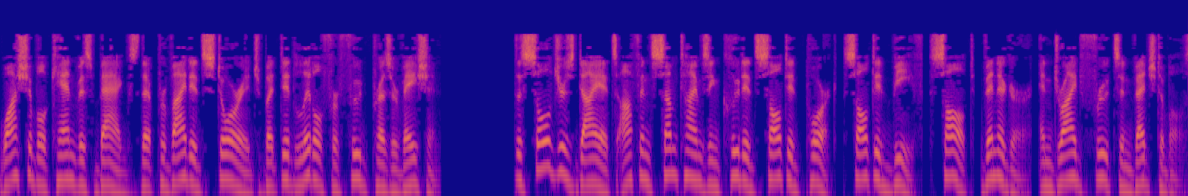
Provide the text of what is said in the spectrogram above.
washable canvas bags that provided storage but did little for food preservation. The soldiers' diets often sometimes included salted pork, salted beef, salt, vinegar, and dried fruits and vegetables.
